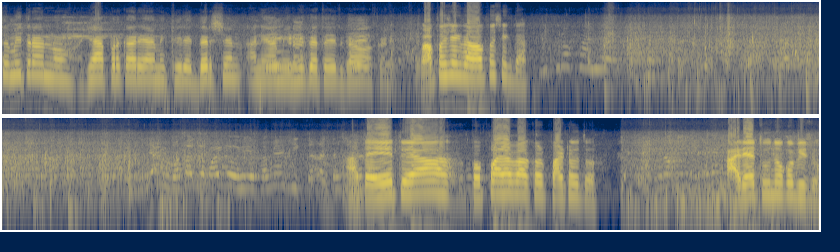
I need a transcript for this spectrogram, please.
तर मित्रांनो ह्या प्रकारे आम्ही केले दर्शन आणि आम्ही निघत आहेत गावाकडे. वापस एकदा वापस एकदा. आता ये तुया पप्पाला पाकड पाठवतो. आद्या तू नको भिजू.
